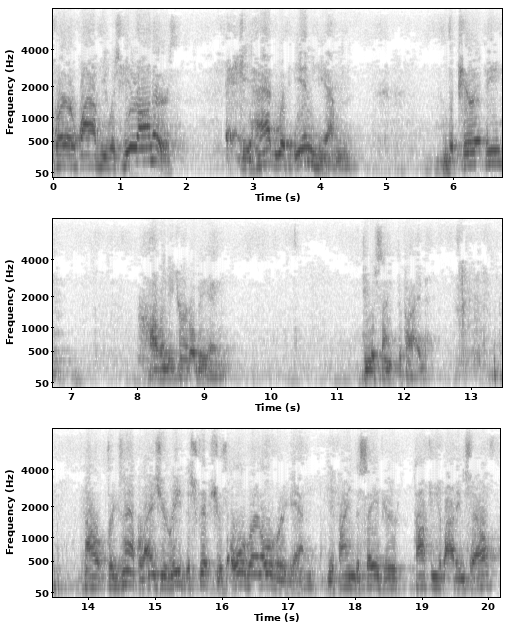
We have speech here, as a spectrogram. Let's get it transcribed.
where while he was here on earth, he had within him the purity of an eternal being. He was sanctified. Now, for example, as you read the scriptures over and over again, you find the Savior talking about himself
